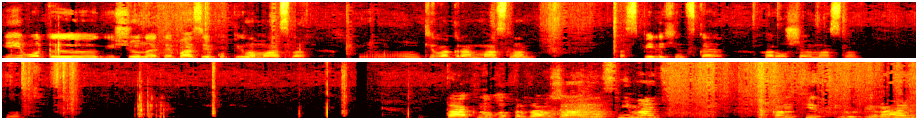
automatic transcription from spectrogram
И вот э, еще на этой базе я купила масло. Килограмм масла. Поспелихинское. Хорошее масло. Вот. Так, ну вот продолжаю снимать. Конфетки убираю,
